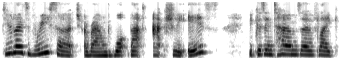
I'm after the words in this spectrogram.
do loads of research around what that actually is. Because, in terms of like,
